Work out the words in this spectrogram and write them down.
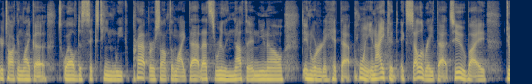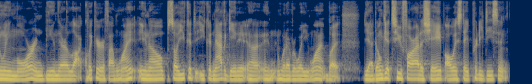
You're talking like a 12 to 16 week prep or something like that. That's really nothing, you know, in order to hit that point. And I could accelerate that too by doing more and being there a lot quicker if I want, you know. So you could you could navigate it uh, in, in whatever way you want, but yeah, don't get too far out of shape. Always stay pretty decent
